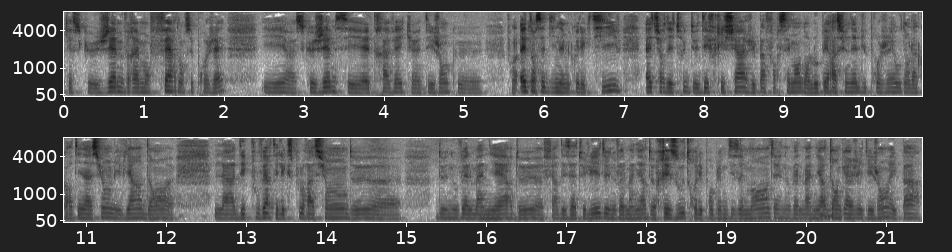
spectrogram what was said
qu'est-ce que j'aime vraiment faire dans ce projet Et euh, ce que j'aime, c'est être avec euh, des gens que, enfin, être dans cette dynamique collective, être sur des trucs de défrichage et pas forcément dans l'opérationnel du projet ou dans la coordination, mais bien dans euh, la découverte et l'exploration de de nouvelles manières de faire des ateliers, de nouvelles manières de résoudre les problèmes d'isolement, de nouvelles manières mmh. d'engager des gens et pas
